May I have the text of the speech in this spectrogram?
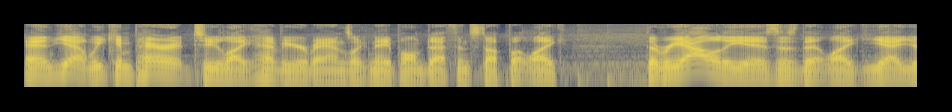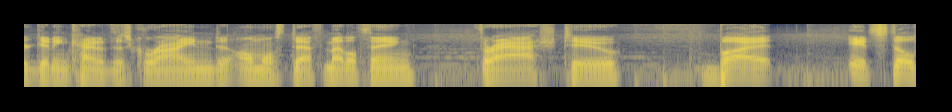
and yeah, we compare it to like heavier bands like Napalm Death and stuff, but like the reality is is that like yeah, you're getting kind of this grind, almost death metal thing, thrash too, but it's still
